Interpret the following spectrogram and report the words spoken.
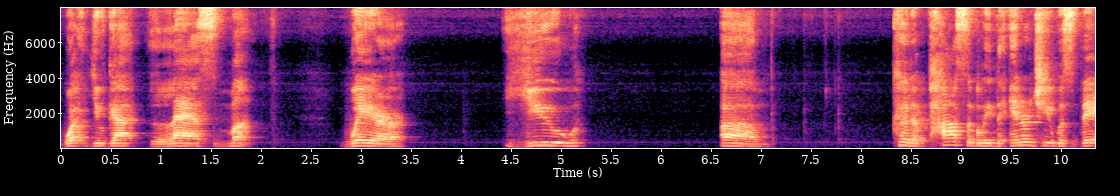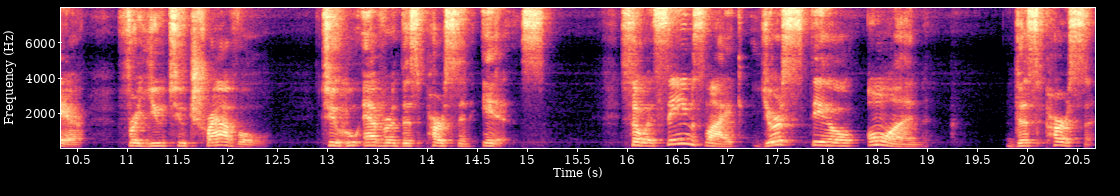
what you got last month, where you um, could have possibly, the energy was there for you to travel to whoever this person is. So it seems like you're still on this person.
